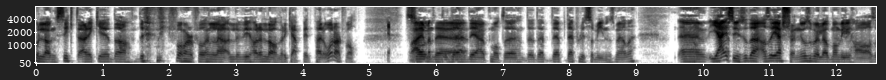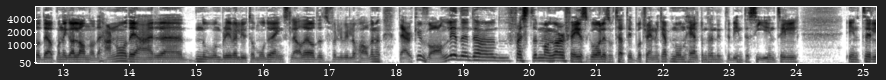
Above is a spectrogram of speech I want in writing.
på lang sikt er det ikke da du, Vi får en, vi har en lavere cap hit per år, i hvert fall. Så Nei, men det- det, det er på en måte Det, det, det, det er pluss og minus med det. Eh, jeg synes jo det Altså, jeg skjønner jo selvfølgelig at man vil ha Altså, det at man ikke har landa det her nå, det er uh, Noen blir veldig utålmodige og engstelige av det, og det selvfølgelig vil du ha det, men det er jo ikke uvanlig. Det, det, de fleste, mange RFAs går liksom tett inn på training camp, noen helt omtrent inntil, inntil, inntil, inntil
